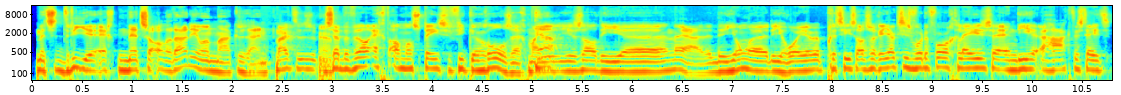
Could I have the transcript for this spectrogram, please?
met z'n drieën echt met z'n allen radio aan het maken zijn. Maar het is- Ja. ze hebben wel echt allemaal specifiek een rol, zeg maar. Ja. Je, je zal die, eh, nou ja, de jongen, die hoor je precies als er reacties worden voorgelezen en die haakt er steeds.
